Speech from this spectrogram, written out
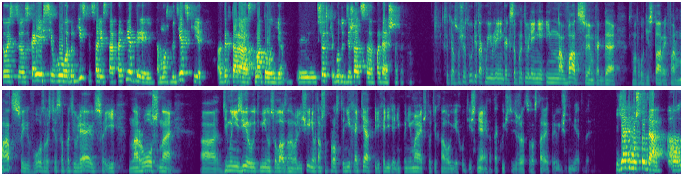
То есть, э, скорее всего, другие специалисты, ортопеды, там, может быть, детские э, доктора, стоматологи, все-таки будут держаться подальше от этого. Кстати, а существует ли такое явление, как сопротивление инновациям, когда стоматологи старой формации в возрасте сопротивляются и нарочно демонизируют минусы лазерного лечения, потому что просто не хотят переходить, они понимают, что технология их вытесняет, а так хочется держаться за старые привычные методы. Я думаю, что да. А,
